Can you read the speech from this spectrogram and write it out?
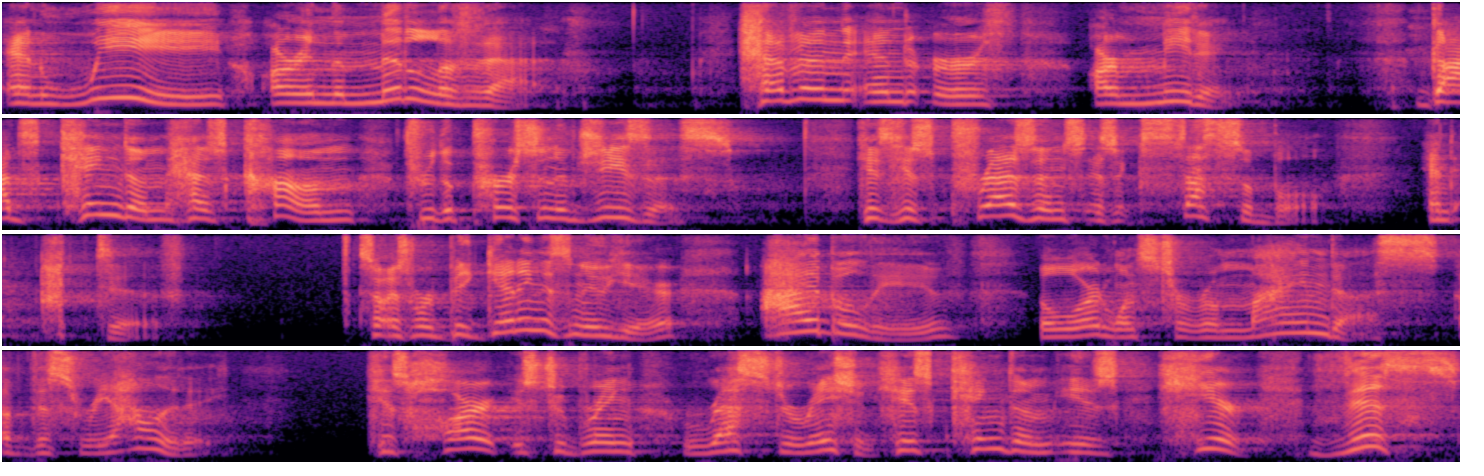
And we are in the middle of that. Heaven and earth are meeting. God's kingdom has come through the person of Jesus. His, his presence is accessible and active. So, as we're beginning this new year, I believe the Lord wants to remind us of this reality. His heart is to bring restoration. His kingdom is here. This,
